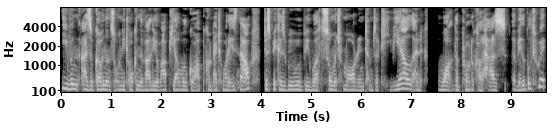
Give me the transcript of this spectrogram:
even as a governance only token, the value of RPL will go up compared to what it is now, just because we will be worth so much more in terms of TVL and what the protocol has available to it.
